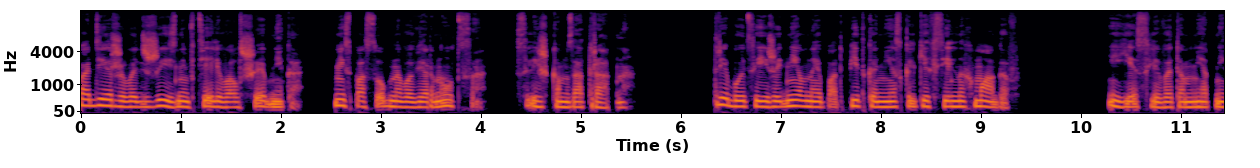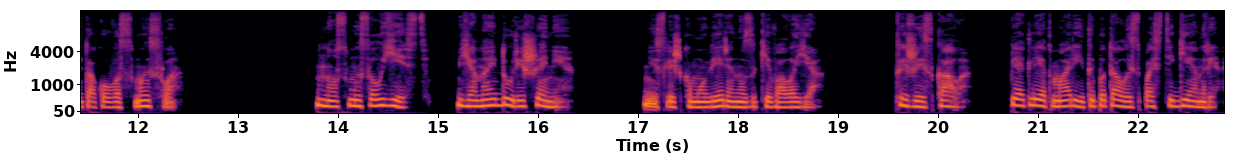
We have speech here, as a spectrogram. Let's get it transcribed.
поддерживать жизнь в теле волшебника, неспособного вернуться, слишком затратно. Требуется ежедневная подпитка нескольких сильных магов. И если в этом нет никакого смысла... Но смысл есть. Я найду решение. Не слишком уверенно закивала я. Ты же искала. Пять лет, Мари, ты пыталась спасти Генри.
